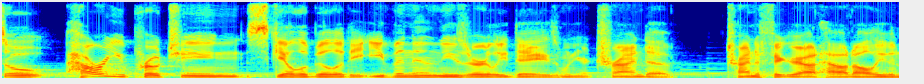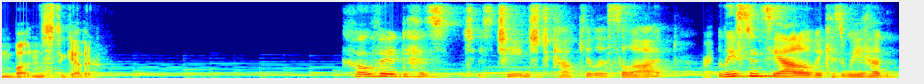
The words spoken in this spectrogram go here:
So, how are you approaching scalability even in these early days when you're trying to trying to figure out how it all even buttons together? COVID has changed calculus a lot, right? at least in Seattle, because we had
